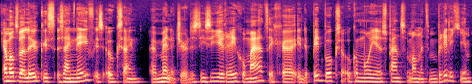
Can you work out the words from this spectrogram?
En wat wel leuk is, zijn neef is ook zijn manager. Dus die zie je regelmatig in de pitbox. Ook een mooie Spaanse man met een brilletje.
